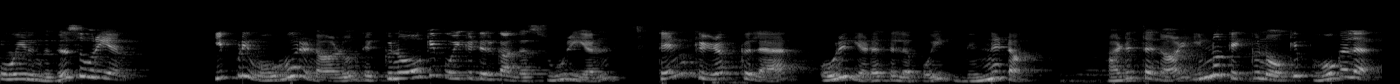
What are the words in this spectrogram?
போயிருந்தது சூரியன். இப்படி ஒவ்வொரு நாளும் தெற்கு நோக்கி போய்கிட்டு இருக்க அந்த சூரியன் தென்கிழக்குல ஒரு இடத்துல போய் நின்னுட்டான். அடுத்த நாள் இன்னும் தெற்கு நோக்கி போகல.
